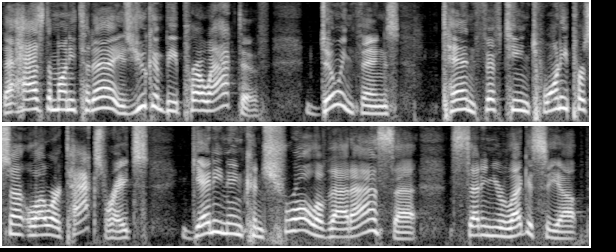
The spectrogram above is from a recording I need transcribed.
that has the money today is you can be proactive doing things 10, 15, 20% lower tax rates, getting in control of that asset, setting your legacy up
